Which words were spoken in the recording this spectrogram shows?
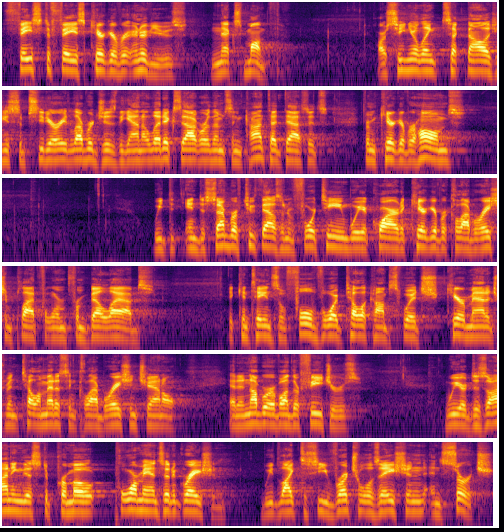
face to face caregiver interviews next month. Our SeniorLink Technology subsidiary leverages the analytics, algorithms, and content assets from caregiver homes. In December of 2014, we acquired a caregiver collaboration platform from Bell Labs. It contains a full VoIP telecom switch, care management, telemedicine collaboration channel, and a number of other features. We are designing this to promote poor man's integration. We'd like to see virtualization and search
